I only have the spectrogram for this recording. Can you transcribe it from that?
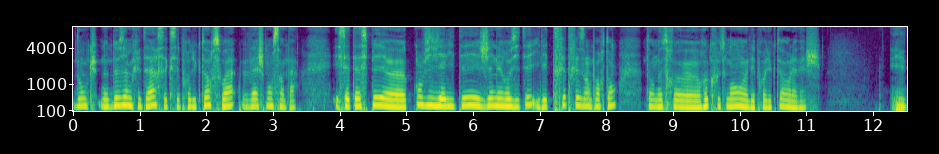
Donc, notre deuxième critère, c'est que ces producteurs soient vachement sympas. Et cet aspect euh, convivialité, générosité, il est très très important dans notre euh, recrutement des producteurs au la vache. Et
